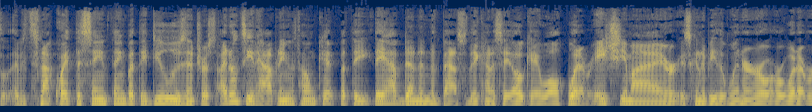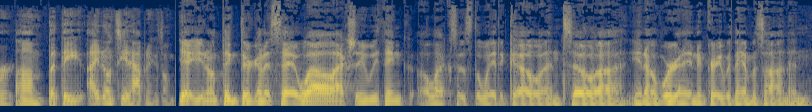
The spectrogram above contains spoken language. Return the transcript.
it's not quite the same thing. But they do lose interest. I don't see it happening with HomeKit, but they they have done it in the past. So they kind of say, okay, well, whatever, HDMI or is going to be the winner or, or whatever. Um, but they, I don't see it happening with HomeKit. Yeah, you don't think they're going to say, well, actually, we think Alexa's the way to go, and so uh, you know we're going to integrate with Amazon, and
